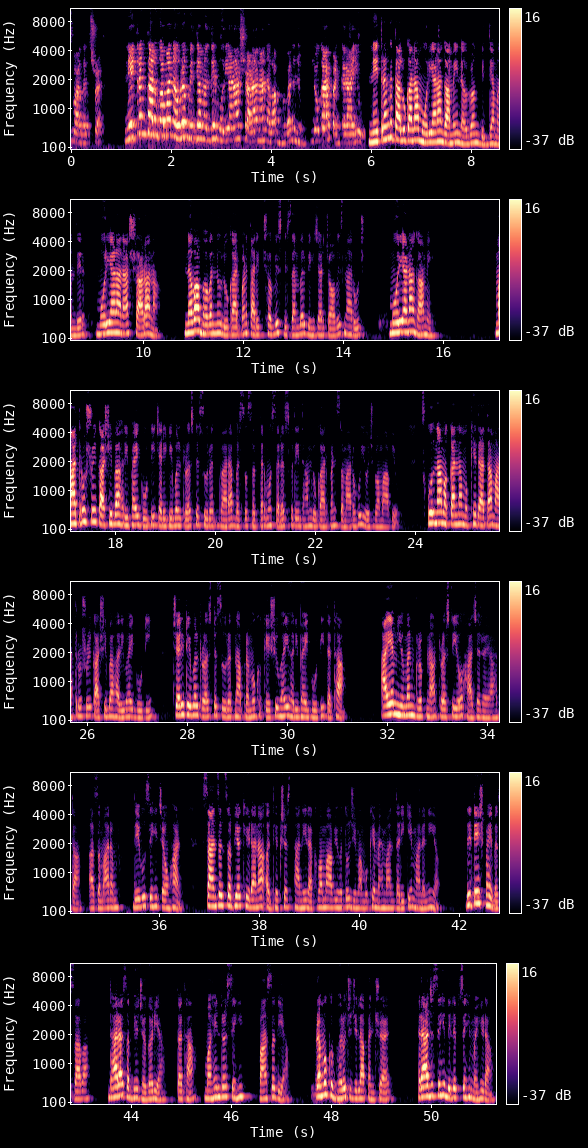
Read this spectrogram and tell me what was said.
સ્વાગત છે. નેત્રંગ તાલુકામાં નવરંગ વિદ્યા મંદિર મોરિયાણા શાળાના નવા ભવનનું લોકાર્પણ કરાયું. નેત્રંગ તાલુકાના મોરિયાણા ગામે નવરંગ વિદ્યા મંદિર મોરિયાણાના શાળાના નવા ભવનનું લોકાર્પણ તારીખ છવ્વીસ ડિસેમ્બર બે હજાર ચોવીસના રોજ મોરિયાણા ગામે માતૃશ્રી કાશીબા હરિભાઈ ગોટી ચેરિટેબલ ટ્રસ્ટ સુરત દ્વારા બસો સત્તરમો સરસ્વતી ધામ લોકાર્પણ સમારોહ યોજવામાં આવ્યો. સ્કૂલના મકાનના મુખ્યદાતા માતૃશ્રી કાશીબા હરિભાઈ ગોટી ચેરિટેબલ ટ્રસ્ટ સુરતના પ્રમુખ કેશુભાઈ હરિભાઈ ગોટી તથા આઈએમ હ્યુમન ગ્રુપના ટ્રસ્ટીઓ હાજર રહ્યા હતા. આ સમારંભ દેવુસિંહ ચૌહાણ, સાંસદ સભ્ય ખેડાના અધ્યક્ષ સ્થાને રાખવામાં આવ્યો હતો, જેમાં મુખ્ય મહેમાન તરીકે માનનીય રીતેશભાઈ વસાવા, ધારાસભ્ય ઝઘડિયા તથા મહેન્દ્રસિંહ વાંસદિયા, પ્રમુખ ભરૂચ જિલ્લા પંચાયત, રાજસિંહ દિલીપસિંહ મહિડા,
